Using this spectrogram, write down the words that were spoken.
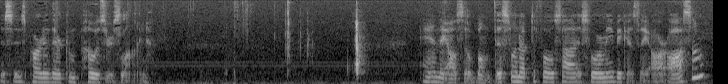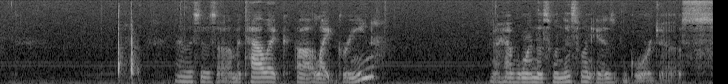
This is part of their composers line. And they also bumped this one up to full size for me because they are awesome. And this is a metallic uh, light green. And I have worn this one. This one is gorgeous.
